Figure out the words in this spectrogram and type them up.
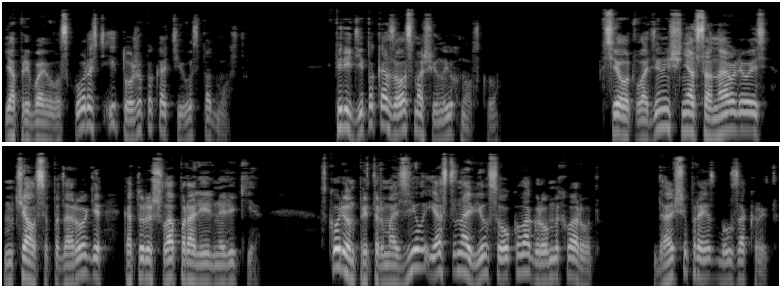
Я прибавила скорость и тоже покатилась под мост. Впереди показалась машина Юхновского. Всеволод Владимирович, не останавливаясь, мчался по дороге, которая шла параллельно реке. Вскоре он притормозил и остановился около огромных ворот. Дальше проезд был закрыт.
